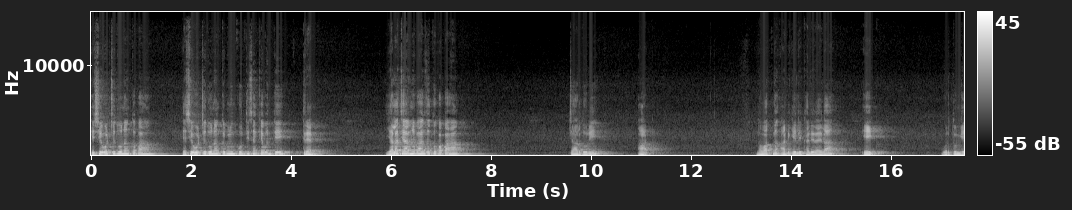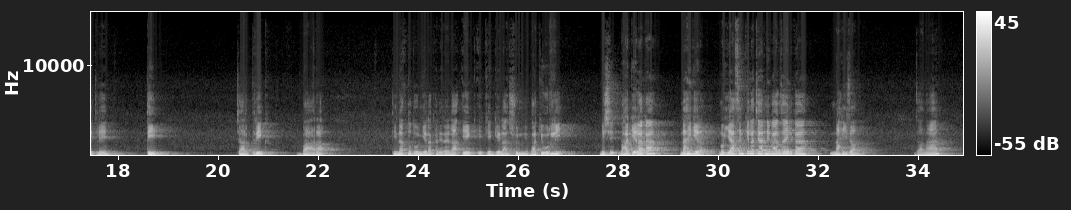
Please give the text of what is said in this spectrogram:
हे शेवटचे दोन अंक पहा. हे शेवटचे दोन अंक मिळून कोणती संख्या बनते? त्र्याण्णव. याला चारनं भाग जातो का पहा? चार दोन्ही आठ. नवातनं आठ गेले खाली राहिला एक. वरतून घेतले तीन. चार त्रिक बारा. तीनातनं दोन गेला खाली राहिला एक एक एक गेला शून्य. बाकी उरली. निश्चित भाग गेला का? नाही गेला. मग या संख्येला चारने भाग जाईल का? नाही जाणार. जाणार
